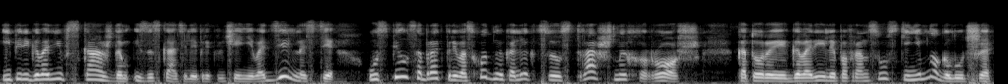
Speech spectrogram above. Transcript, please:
и, переговорив с каждым из искателей приключений в отдельности, успел собрать превосходную коллекцию страшных рож, которые говорили по-французски немного лучше,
